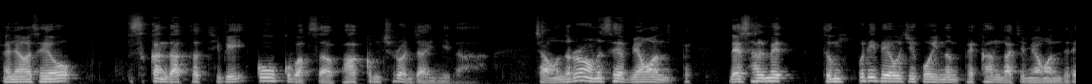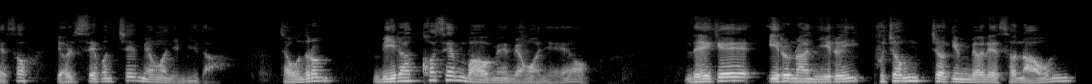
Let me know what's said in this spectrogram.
안녕하세요. 습관닥터 TV 꾸꾸 박사 박금출 원장입니다. 자, 오늘은 어느새 명언, 내 삶의 등불이 되어지고 있는 101가지 명언들에서 13번째 명언입니다. 자, 오늘은 미라 커센바움의 명언이에요. 내게 일어난 일의 부정적인 면에서 나온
